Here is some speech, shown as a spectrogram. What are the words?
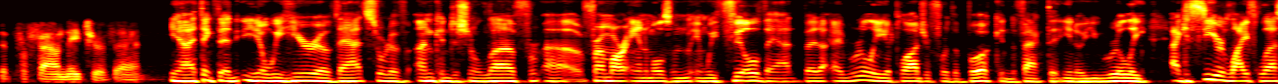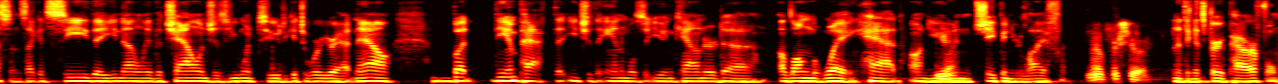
the profound nature of that. Yeah, I think that you know we hear of that sort of unconditional love from uh, from our animals, and, and, we feel that. But I really applaud you for the book and the fact that you know you really I could see your life lessons. I could see the not only the challenges you went to to get to where you're at now, but the impact that each of the animals that you encountered uh, along the way had on you yeah. and shaping your life. No, for sure. And I think it's very powerful.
